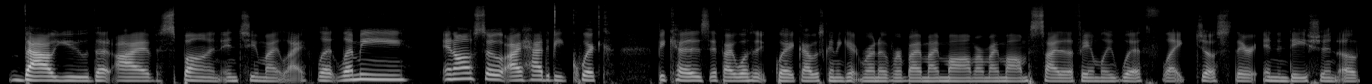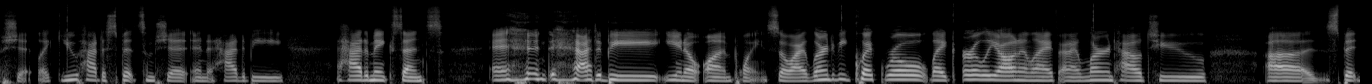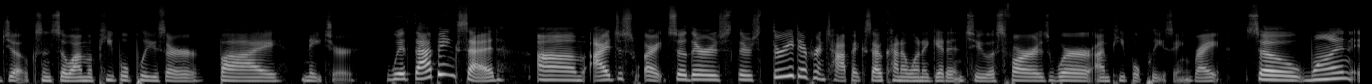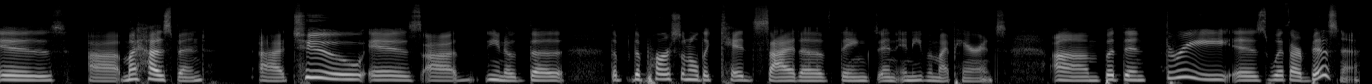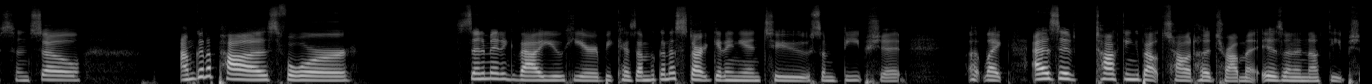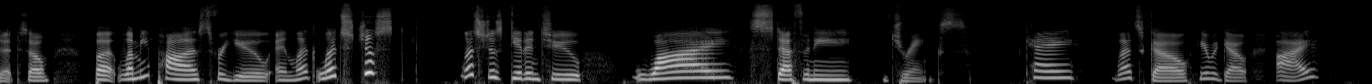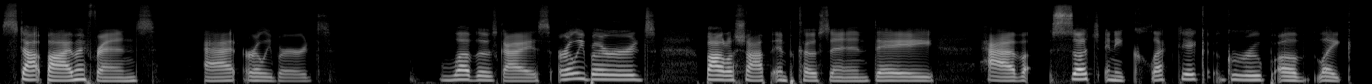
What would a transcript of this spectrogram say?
value that I've spun into my life. Let let me and also I had to be quick because if I wasn't quick, I was going to get run over by my mom or my mom's side of the family with like just their inundation of shit. Like you had to spit some shit and it had to be it had to make sense and it had to be, you know, on point. So I learned to be quick roll like early on in life and I learned how to uh spit jokes. And so I'm a people pleaser by nature. With that being said, um i just all right so there's there's three different topics i kind of want to get into as far as where i'm people pleasing right? So one is uh my husband uh two is uh you know the the the personal the kids side of things and and even my parents. Um but then three is with our business. And so i'm gonna pause for cinematic value here because I'm going to start getting into some deep shit. Uh, like, as if talking about childhood trauma isn't enough deep shit. So, but let me pause for you and let let's just let's just get into why Stephanie drinks. Okay? Let's go. Here we go. I stopped by my friends at Early Birds. Love those guys. Early Birds bottle shop in Poquoson. They have such an eclectic group of like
